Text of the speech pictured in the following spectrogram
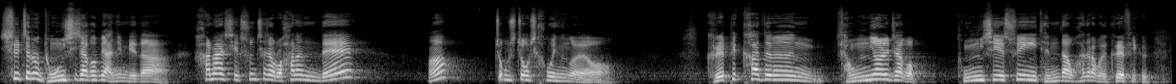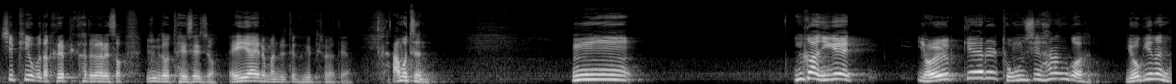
실제로는 동시 작업이 아닙니다. 하나씩 순차적으로 하는데 어? 조금씩 조금씩 하고 있는 거예요. 그래픽 카드는 병렬 작업 동시에 수행이 된다고 하더라고요. 그래픽을 CPU보다 그래픽 카드가 그래서 요즘 더 대세죠. AI를 만들 때 그게 필요하대요. 아무튼 음 그러니까 이게 10개를 동시에 하는 거 여기는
